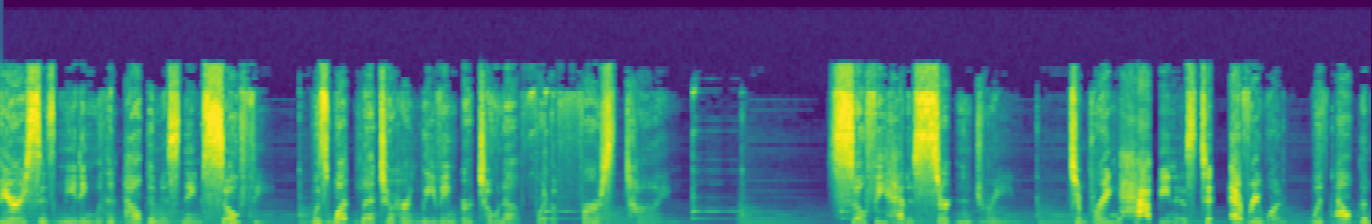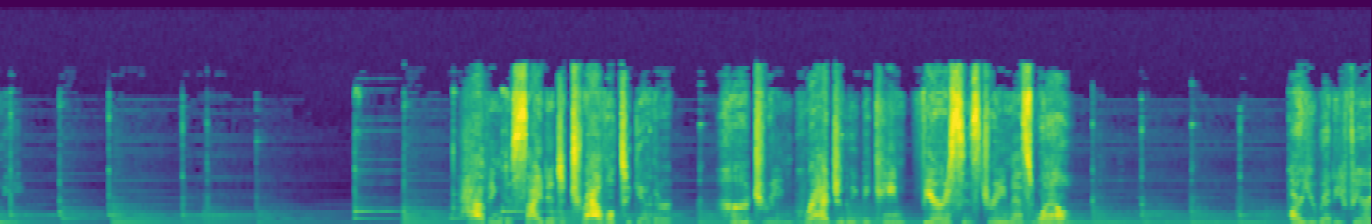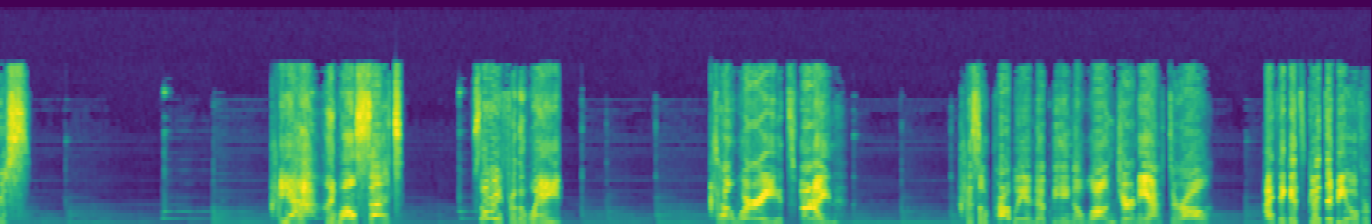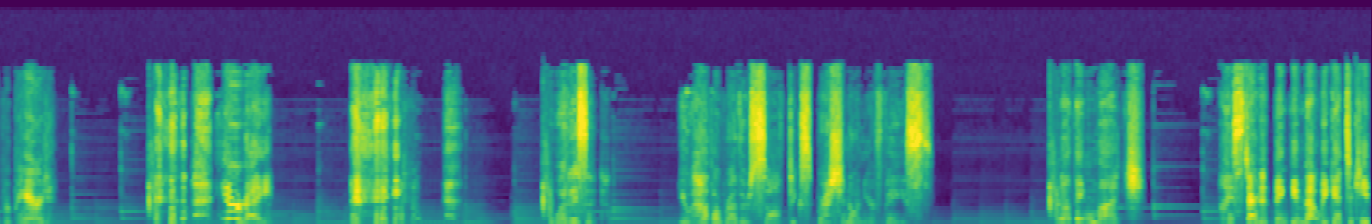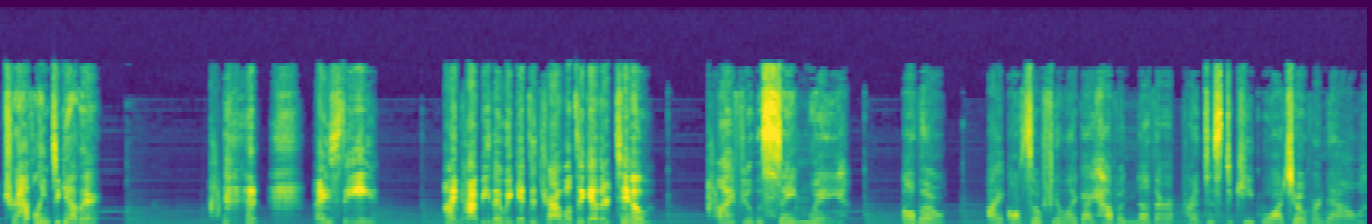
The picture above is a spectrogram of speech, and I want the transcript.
Firis' meeting with an alchemist named Sophie was what led to her leaving Ertona for the first time. Sophie had a certain dream, to bring happiness to everyone with alchemy. Having decided to travel together, her dream gradually became Firis' dream as well. Are you ready, Firis? Yeah, I'm all set. Sorry for the wait. Don't worry, it's fine. This will probably end up being a long journey after all. I think it's good to be overprepared. You're right. what is it? You have a rather soft expression on your face. Nothing much. I started thinking that we get to keep traveling together. I see. I'm happy that we get to travel together too. I feel the same way. Although, I also feel like I have another apprentice to keep watch over now.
